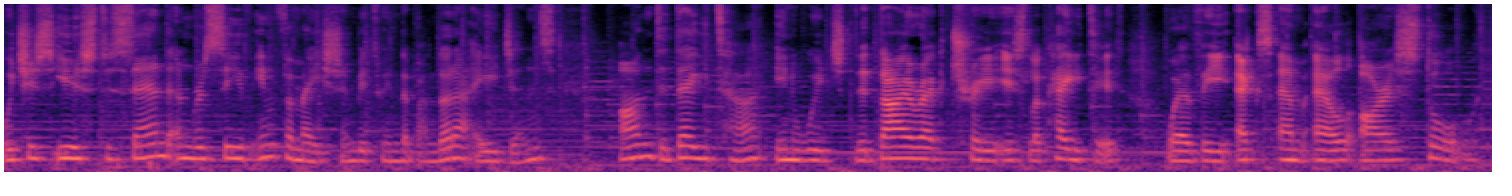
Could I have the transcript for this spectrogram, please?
which is used to send and receive information between the Pandora agents, and the data in which the directory is located where the XML are stored.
